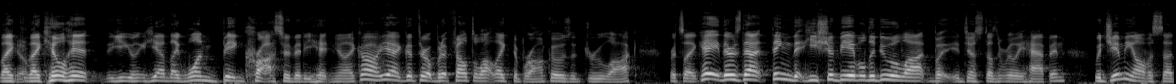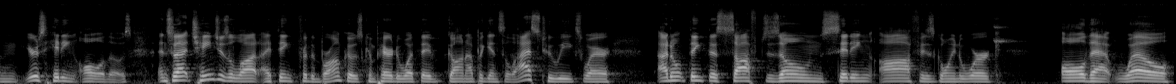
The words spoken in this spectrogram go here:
Like like he'll hit. You, he had like one big crosser that he hit, and you're like, oh yeah, good throw. But it felt a lot like the Broncos with Drew Lock, where it's like, hey, there's that thing that he should be able to do a lot, but it just doesn't really happen. With Jimmy, all of a sudden, you're just hitting all of those, and so that changes a lot. I think for the Broncos compared to what they've gone up against the last two weeks, where I don't think this soft zone sitting off is going to work all that well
